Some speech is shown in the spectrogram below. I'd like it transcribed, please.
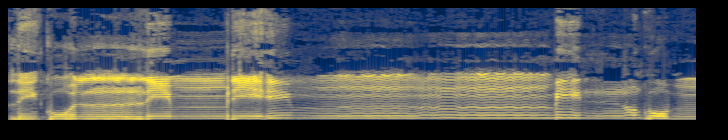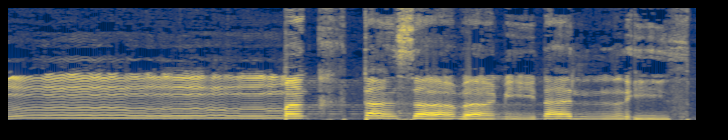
لكل امرئ منهم ما اكتسب من الإثم.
